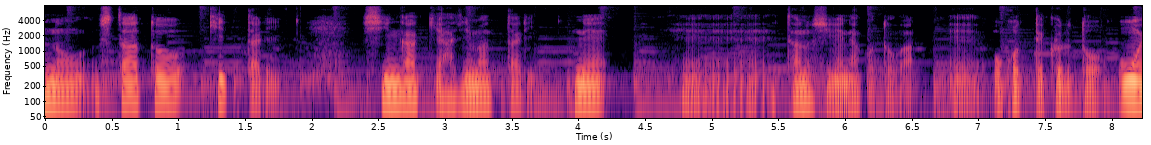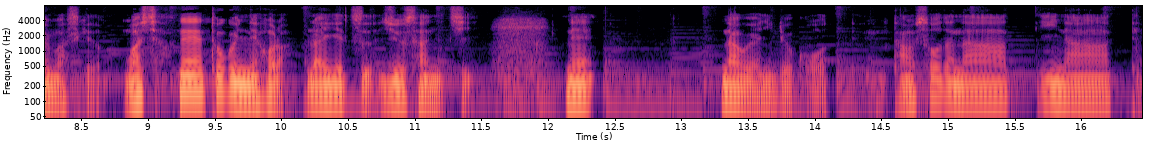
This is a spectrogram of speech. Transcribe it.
あの、スタート切ったり、新学期始まったり、ね、えー、楽しげなことが、えー、起こってくると思いますけど、わしはね、特にね、ほら、来月13日、ね、名古屋に旅行って、楽しそうだなーいいなーって。い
